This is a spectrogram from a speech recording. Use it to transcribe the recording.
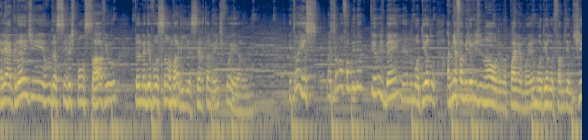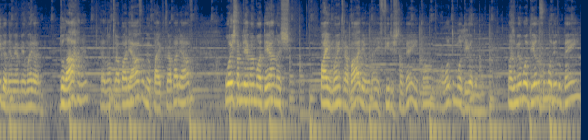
ela é a grande, vamos dizer assim, responsável pela minha devoção a Maria, certamente foi ela. Né? Então é isso. Mas somos uma família, vivemos bem, né? no modelo, a minha família original, né? meu pai e minha mãe, era um modelo de família antiga, né? minha mãe era do lar, né? ela não trabalhava, meu pai que trabalhava. Hoje, famílias mais modernas, pai e mãe trabalham, né? e filhos também, então é outro modelo. Né? Mas o meu modelo foi um modelo bem,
